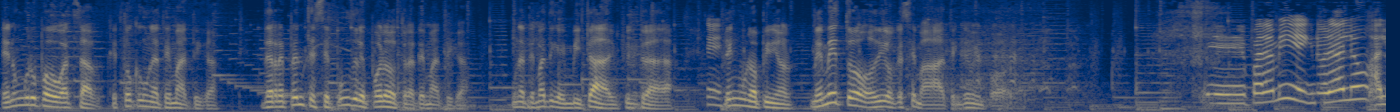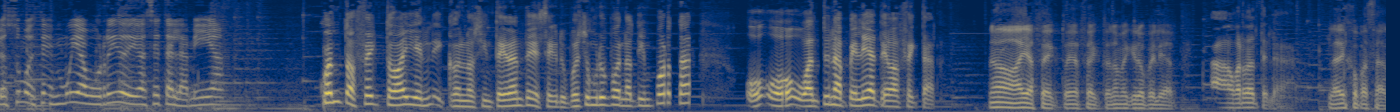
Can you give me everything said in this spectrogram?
en un grupo de WhatsApp que toca una temática, de repente se pudre por otra temática. Una temática invitada, infiltrada. Sí. Tengo una opinión. ¿Me meto o digo que se maten? ¿Qué me importa? Eh, para mí, ignoralo. A lo sumo estés muy aburrido y digas, esta es la mía. ¿Cuánto afecto hay en- con los integrantes de ese grupo? ¿Es un grupo que no te importa o, o- o ante una pelea te va a afectar? No, hay afecto, hay afecto. No me quiero pelear. Ah, guárdatela. La dejo pasar.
